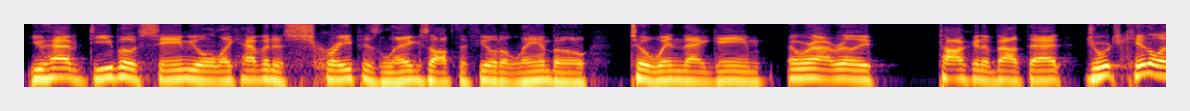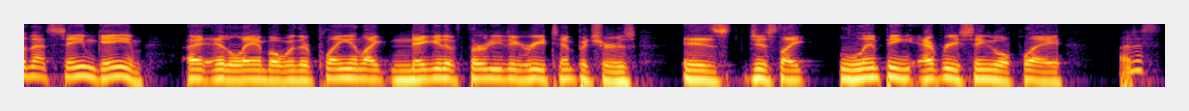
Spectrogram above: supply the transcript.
you have Deebo Samuel like having to scrape his legs off the field at Lambeau to win that game, and we're not really talking about that. George Kittle in that same game uh, at Lambeau when they're playing in like negative thirty degree temperatures is just like limping every single play. I just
